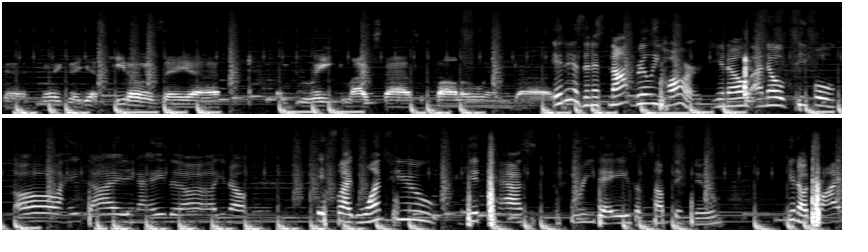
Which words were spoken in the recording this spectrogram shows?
good. Very good. Yes, keto is a, uh, a great lifestyle to follow, and uh, It is, and it's not really hard. You know, I know people. Oh, I hate dieting. I hate the. Uh, you know, it's like once you get past three days of something new, you know, trying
